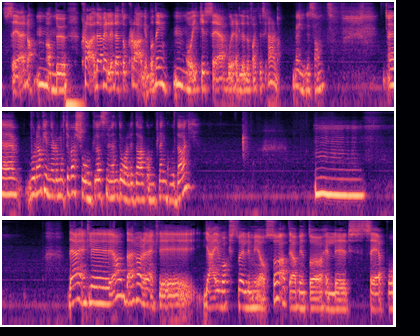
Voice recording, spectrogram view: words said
ser. da. Mm. At du, det er veldig lett å klage på ting mm. og ikke se hvor heldig du faktisk er. da. Veldig sant. Eh, hvordan finner du motivasjon til å snu en dårlig dag om til en god dag? Mm. Det er egentlig, ja, Der har egentlig jeg vokst veldig mye også. At jeg har begynt å heller se på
